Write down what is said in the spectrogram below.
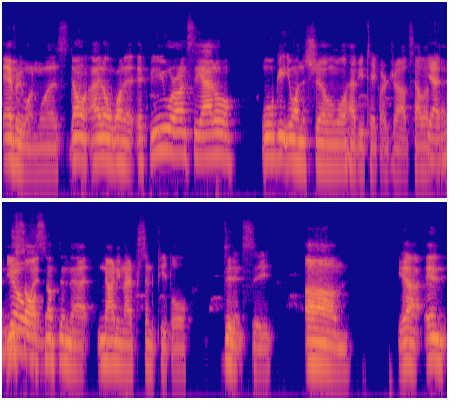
everyone was. Don't I don't want to. If you were on Seattle, we'll get you on the show and we'll have you take our jobs. How about Yeah, that? You no saw one- something that 99% of people didn't see. Um, yeah, and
